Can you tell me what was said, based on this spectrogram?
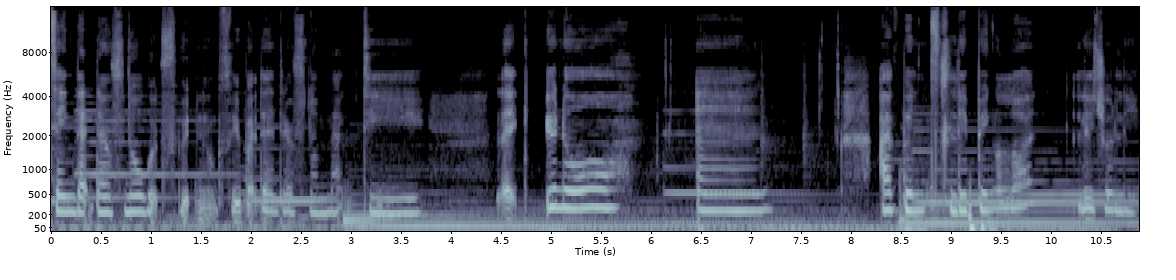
saying that there's no good food in UPSI, but then there's no McD. Like, you know, and I've been sleeping a lot, literally.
